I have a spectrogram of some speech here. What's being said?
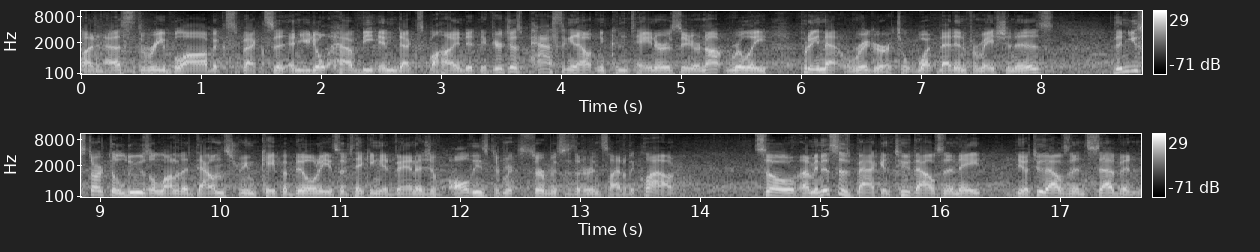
an S3 blob expects it and you don't have the index behind it, if you're just passing it out in containers and you're not really putting that rigor to what that information is, then you start to lose a lot of the downstream capabilities of taking advantage of all these different services that are inside of the cloud. So, I mean, this is back in 2008, you know, 2007,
